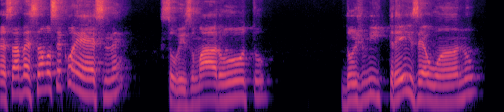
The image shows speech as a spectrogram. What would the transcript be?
Essa versão você conhece, né? Sorriso Maroto. 2003 é o ano.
